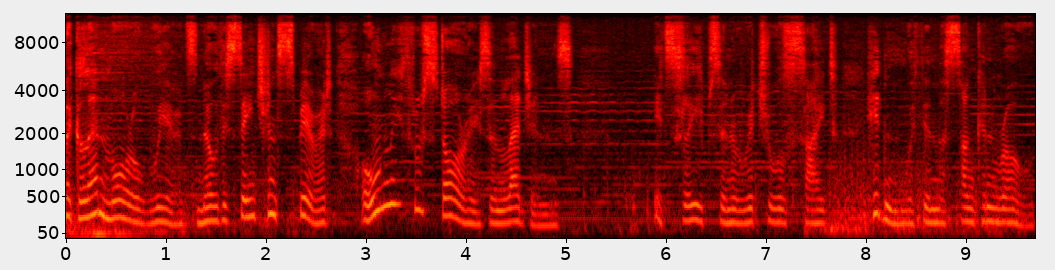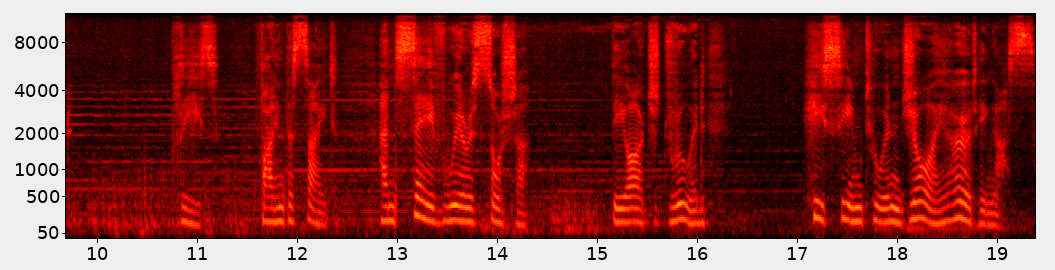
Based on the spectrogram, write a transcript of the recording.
The Glenmoril Wyrds know this ancient spirit only through stories and legends. It sleeps in a ritual site hidden within the sunken road. Please, find the site and save Wyress Sorsha. The Archdruid, he seemed to enjoy hurting us.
